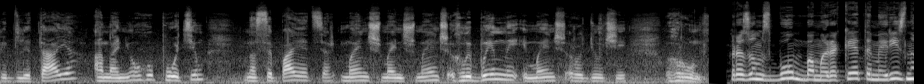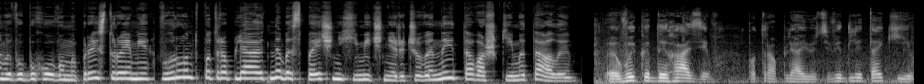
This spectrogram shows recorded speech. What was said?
підлітає, а на нього потім насипається менш-менш-менш глибинний і менш родючий ґрунт. Разом з бомбами, ракетами, різними вибуховими пристроями в ґрунт потрапляють небезпечні хімічні речовини та важкі метали. Е, викиди газів потрапляють від літаків,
